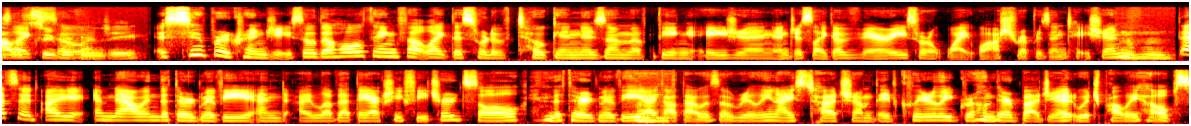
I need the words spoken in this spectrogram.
that was like super so, cringy. Super cringy. So the whole thing felt like this sort of tokenism of being Asian and just like a very sort of whitewashed representation. Mm-hmm. That said, I am now in the third movie, and I love that they actually featured Seoul in the third movie. Mm-hmm. I thought that was a really nice touch. Um, they've clearly grown their budget, which probably helps.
